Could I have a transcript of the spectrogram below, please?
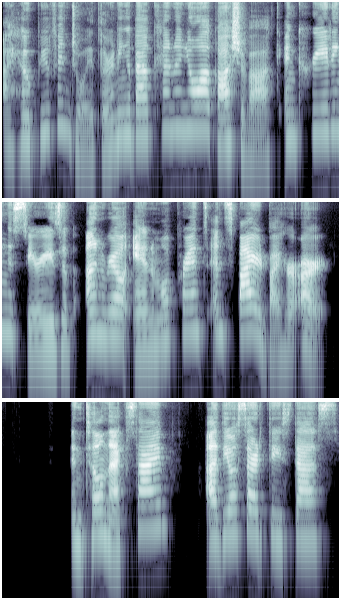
I hope you've enjoyed learning about Kenojuak Ashevak and creating a series of unreal animal prints inspired by her art. Until next time, adios artistas!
